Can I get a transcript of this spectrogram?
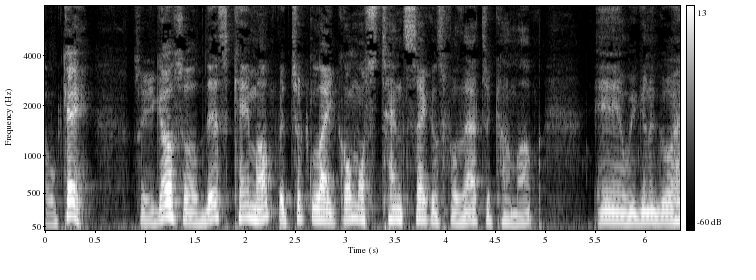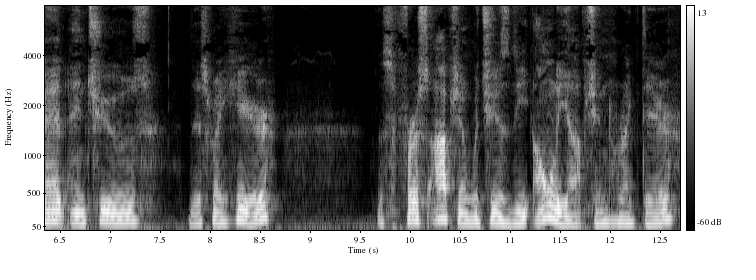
Okay, so you go. So this came up. It took like almost 10 seconds for that to come up. And we're gonna go ahead and choose this right here. This first option which is the only option right there.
